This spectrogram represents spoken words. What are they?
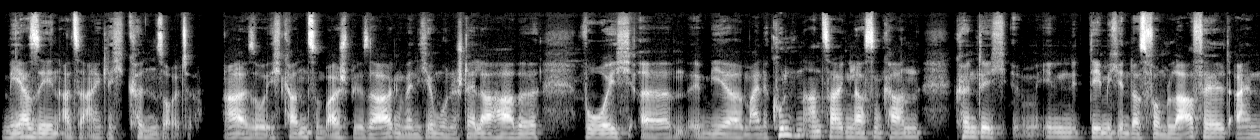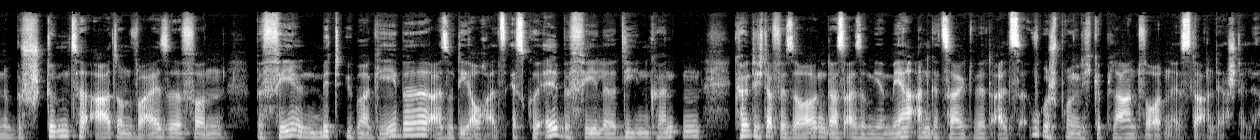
mehr sehen, als er eigentlich können sollte. Also ich kann zum Beispiel sagen, wenn ich irgendwo eine Stelle habe, wo ich äh, mir meine Kunden anzeigen lassen kann, könnte ich, indem ich in das Formularfeld eine bestimmte Art und Weise von Befehlen mit übergebe, also die auch als SQL-Befehle dienen könnten, könnte ich dafür sorgen, dass also mir mehr angezeigt wird, als ursprünglich geplant worden ist da an der Stelle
